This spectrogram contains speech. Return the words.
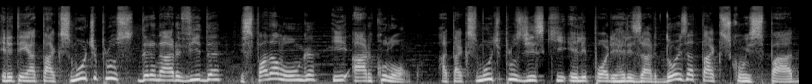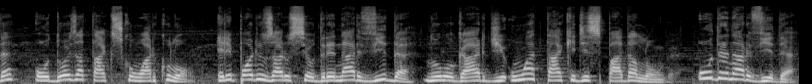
ele tem ataques múltiplos, drenar vida, espada longa e arco longo. Ataques múltiplos diz que ele pode realizar dois ataques com espada ou dois ataques com arco longo. Ele pode usar o seu drenar vida no lugar de um ataque de espada longa. O drenar vida,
